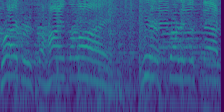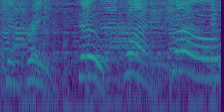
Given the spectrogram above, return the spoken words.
Drivers behind the line. We are starting this match in three, two, one, go!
